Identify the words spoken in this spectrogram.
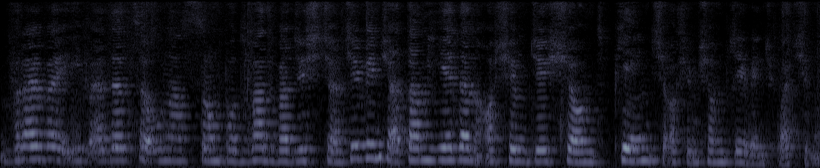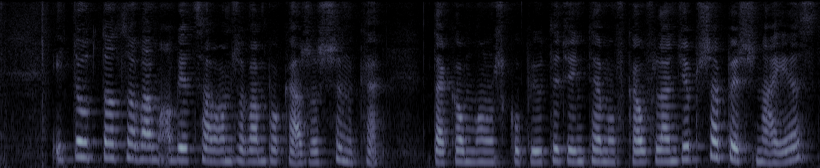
w Rewe i w Edece u nas są po 2,29, a tam 1,85, 89 płacimy. I tu to, co Wam obiecałam, że Wam pokażę, szynkę. Taką mąż kupił tydzień temu w Kauflandzie. Przepyszna jest.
